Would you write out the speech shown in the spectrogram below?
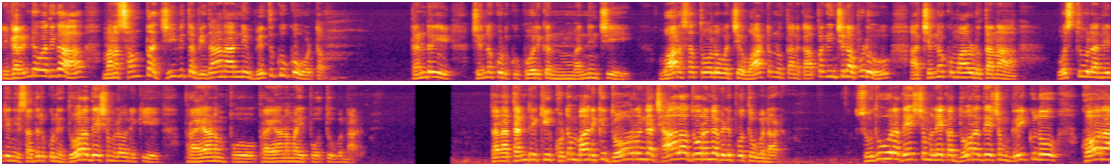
ఇక రెండవదిగా మన సొంత జీవిత విధానాన్ని వెతుకుకోవటం. తండ్రి చిన్న కొడుకు కోరికను మన్నించి వారసత్వంలో వచ్చే వాటను తనకు అప్పగించినప్పుడు ఆ చిన్న కుమారుడు తన వస్తువులన్నిటినీ సదురుకుని దూరదేశంలోనికి ప్రయాణం పో ప్రయాణమైపోతూ ఉన్నాడు. తన తండ్రికి కుటుంబానికి దూరంగా చాలా దూరంగా వెళ్ళిపోతూ ఉన్నాడు. సుదూర దేశం లేక దూరదేశం గ్రీకులో కోరా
